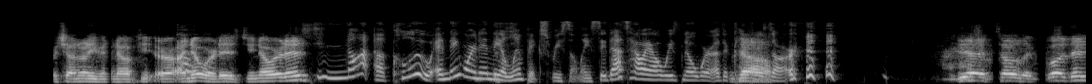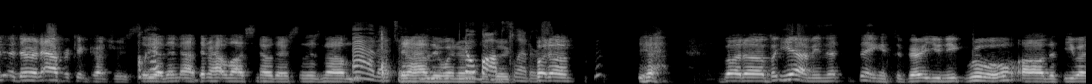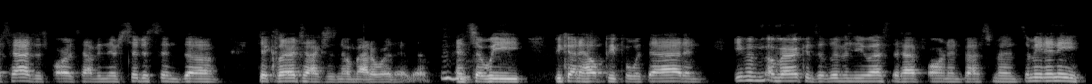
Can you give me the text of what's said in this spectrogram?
which I don't even know if you, or I know where it is. Do you know where it is? Not a clue. And they weren't in the Olympics recently. See, that's how I always know where other countries no. are. yeah, totally. Well, they're they're an African country, so okay. yeah, they're not they don't have a lot of snow there, so there's no ah, that's they don't have the winter. No bobsledders. But um, yeah, but uh, but yeah, I mean that's the thing. It's a very unique rule uh, that the U.S. has as far as having their citizens uh, declare taxes no matter where they live, mm-hmm. and so we we kind of help people with that, and even Americans that live in the U.S. that have foreign investments. I mean, any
